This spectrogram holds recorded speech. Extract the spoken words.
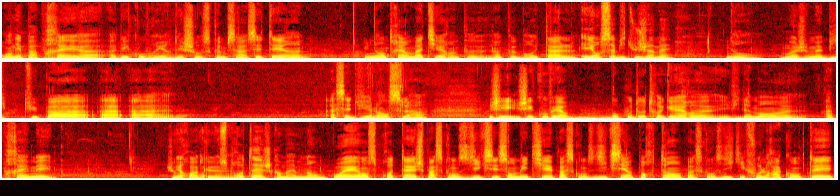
on pas prêt à, à, découvrir des choses comme ça, c'était un, une entrée en matière un peu, un peu brutale. Et on s'habitue jamais? Non, moi je m'habitue pas à, à, à cette violence-là. J'ai couvert beaucoup d'autres guerres, euh, évidemment, euh, après, mais je crois on, que... On se protège quand même, non? Oui, on se protège parce qu'on se dit que c'est son métier, parce qu'on se dit que c'est important, parce qu'on se dit qu'il faut le raconter,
